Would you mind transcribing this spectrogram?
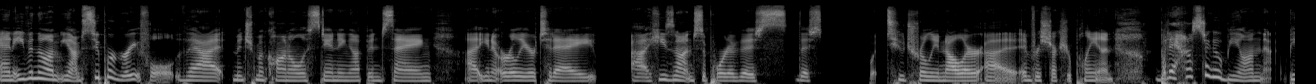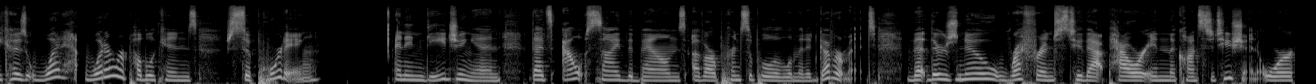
And even though I'm, yeah, I'm super grateful that Mitch McConnell is standing up and saying, uh, you know, earlier today, uh, he's not in support of this this what two trillion dollar uh, infrastructure plan, but it has to go beyond that because what what are Republicans supporting and engaging in that's outside the bounds of our principle of limited government. That there's no reference to that power in the Constitution, or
